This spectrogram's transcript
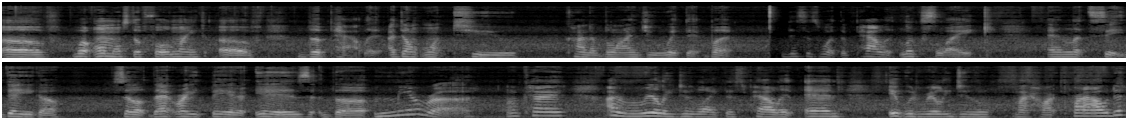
of, well, almost the full length of the palette. I don't want to kind of blind you with it, but this is what the palette looks like. And let's see, there you go. So that right there is the mirror. Okay, I really do like this palette, and it would really do my heart proud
